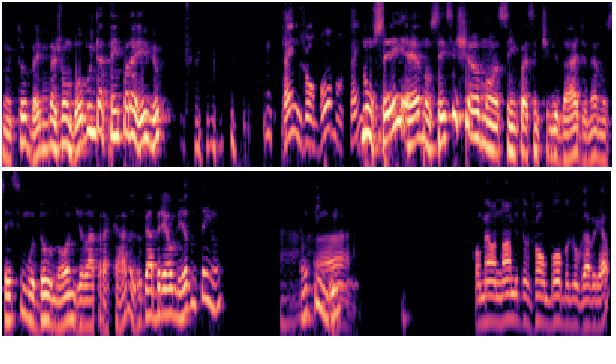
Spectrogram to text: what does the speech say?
Muito bem, mas João Bobo ainda tem por aí, viu? Tem João Bobo? Tem? Não sei, é, não sei se chamam assim com essa intimidade, né? Não sei se mudou o nome de lá para cá, mas o Gabriel mesmo tem um. Ah, é um pinguim. Ah. Como é o nome do João Bobo do Gabriel?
